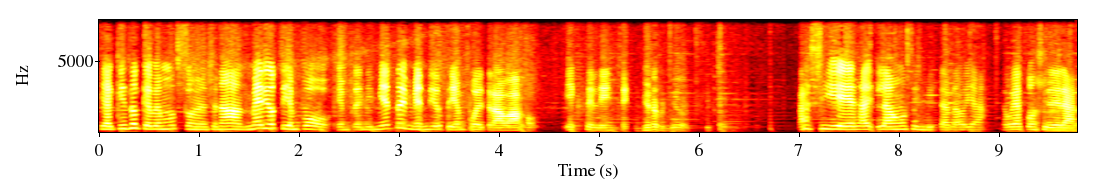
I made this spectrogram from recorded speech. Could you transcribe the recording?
y aquí es lo que vemos como mencionaba, medio tiempo emprendimiento y medio tiempo de trabajo excelente. Así es, la vamos a invitar, la voy a, la voy a considerar.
